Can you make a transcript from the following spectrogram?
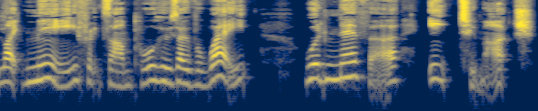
like me, for example, who's overweight would never eat too much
